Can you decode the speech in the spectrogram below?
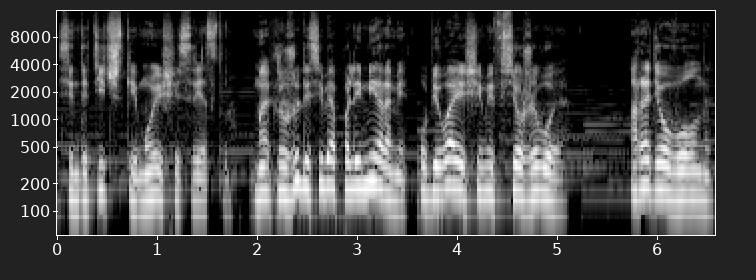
синтетические моющие средства. Мы окружили себя полимерами, убивающими все живое. А радиоволны,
